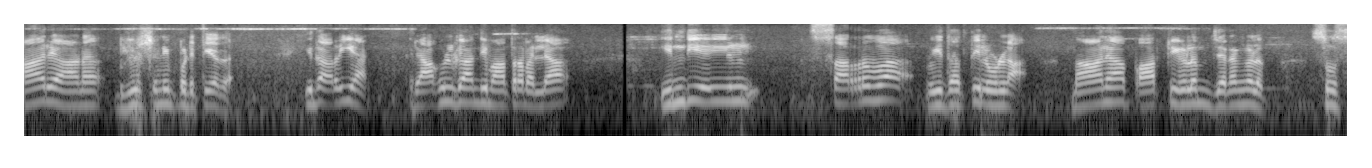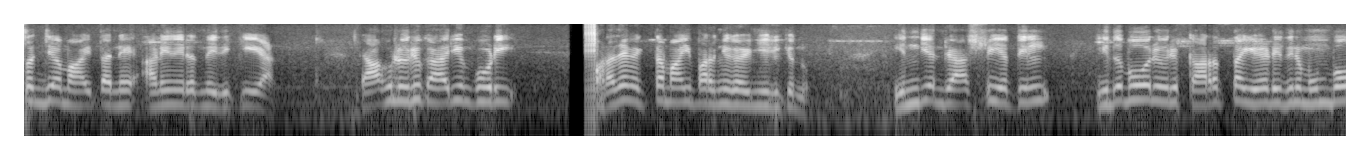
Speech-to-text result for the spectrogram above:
ആരാണ് ഭീഷണിപ്പെടുത്തിയത്? ഇതറിയാൻ രാഹുൽ ഗാന്ധി മാത്രമല്ല ഇന്ത്യയിൽ സർവവിധത്തിലുള്ള നാനാ പാർട്ടികളും ജനങ്ങളും സുസജ്ജമായി തന്നെ അണിനിരന്നിരിക്കുകയാണ്. രാഹുൽ ഒരു കാര്യം കൂടി വളരെ വ്യക്തമായി പറഞ്ഞു കഴിഞ്ഞിരിക്കുന്നു. ഇന്ത്യൻ രാഷ്ട്രീയത്തിൽ ഇതുപോലൊരു കറുത്ത ഏട് ഇതിനു മുമ്പോ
